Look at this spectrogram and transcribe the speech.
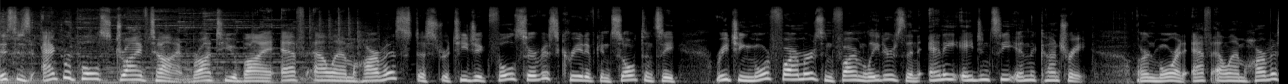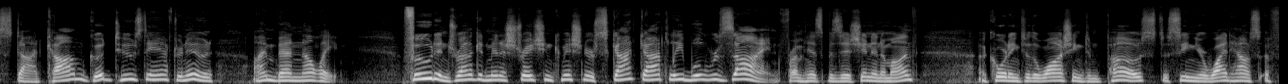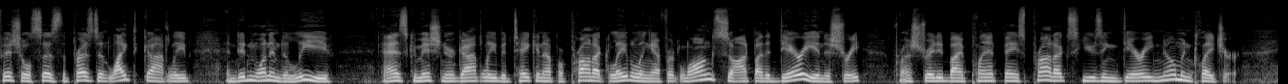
This is AgriPulse Drive Time, brought to you by FLM Harvest, a strategic full service creative consultancy reaching more farmers and farm leaders than any agency in the country. Learn more at FLMHarvest.com. Good Tuesday afternoon. I'm Ben Nuelle. Food and Drug Administration Commissioner Scott Gottlieb will resign from his position in a month. According to the Washington Post, a senior White House official says the president liked Gottlieb and didn't want him to leave. As commissioner, Gottlieb had taken up a product labeling effort long sought by the dairy industry, frustrated by plant based products using dairy nomenclature.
